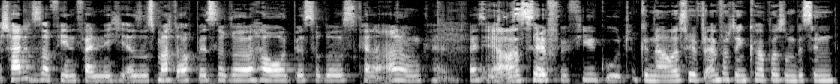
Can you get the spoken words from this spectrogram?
schadet es auf jeden Fall nicht. Also es macht auch bessere Haut, besseres, keine Ahnung, ich weiß nicht, Ja, es hilft. für viel gut. Genau, es hilft einfach, den Körper so ein bisschen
